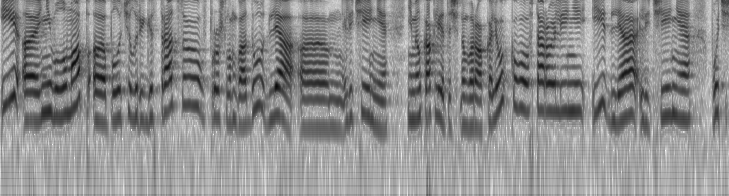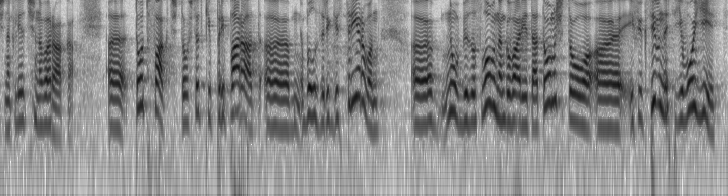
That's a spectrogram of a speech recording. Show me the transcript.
И э, Ниволумаб э, получил регистрацию в прошлом году для э, лечения немелкоклеточного рака легкого второй линии и для лечения почечно-клеточного рака. Тот факт, что все-таки препарат был зарегистрирован, ну, безусловно, говорит о том, что эффективность его есть.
